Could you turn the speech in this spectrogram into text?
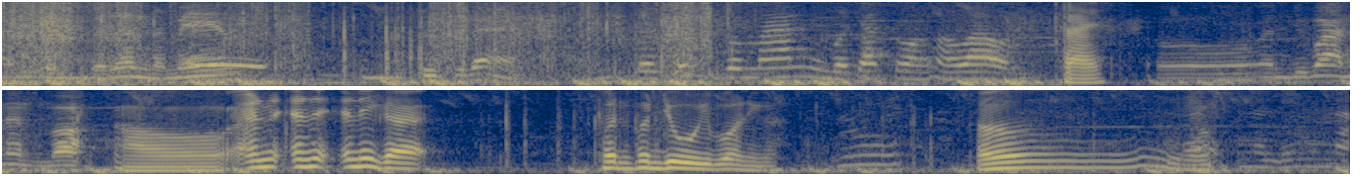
มันเป็นแบบนั้นนะแม่นคือก็ได้เกิดขึ้นประมาณนี่บ่จักตวงเขาเว้าใช่เอออันอยู่บ้านนั่นบ่เอาอันอันนี้อันนี้ก็เพิ่นเพิ่นอยู่อยู่บ่นี่ก็ลูก เออนั่เนาะนนี่ไหน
